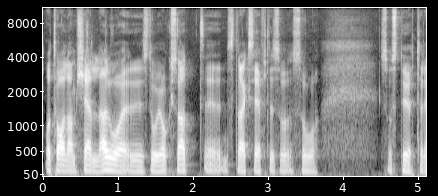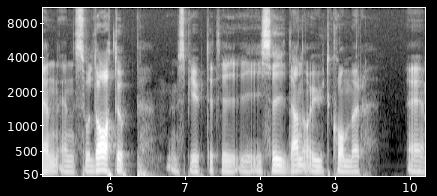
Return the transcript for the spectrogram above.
och tala om källa då, det står ju också att eh, strax efter så, så, så stöter en, en soldat upp spjutet i, i, i sidan och ut kommer, eh,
